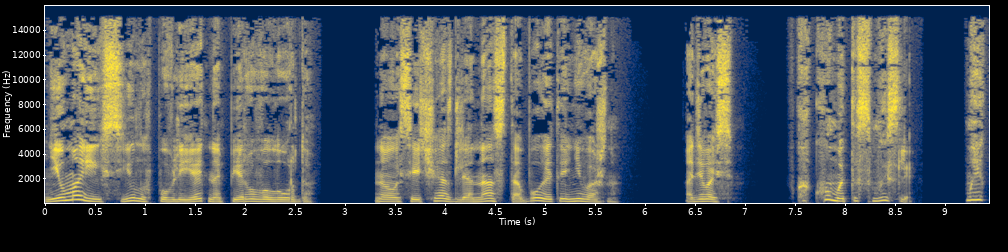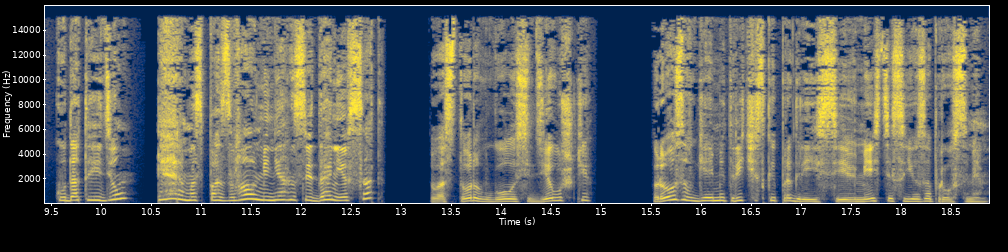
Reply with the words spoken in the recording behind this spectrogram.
«Не в моих силах повлиять на первого лорда. Но сейчас для нас с тобой это и не важно. Одевайся». «В каком это смысле? Мы куда-то идем? Эрмос позвал меня на свидание в сад?» Восторг в голосе девушки, роза в геометрической прогрессии вместе с ее запросами.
